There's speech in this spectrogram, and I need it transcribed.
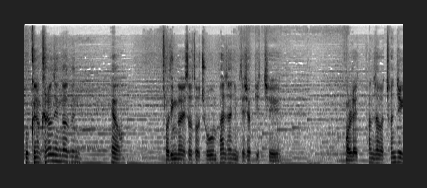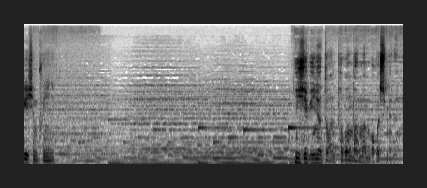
뭐 그냥 그런 생각은 해요. 어딘가에서 더 좋은 판사님 되셨겠지. 원래 판사가 천직이신 분이니까. 22년 동안 법원밥만 먹었으면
